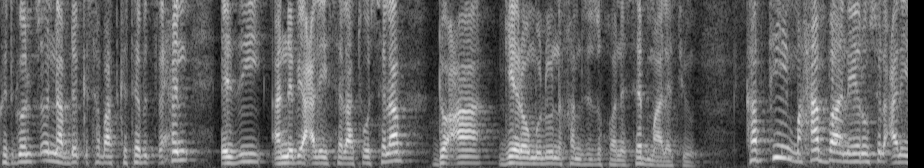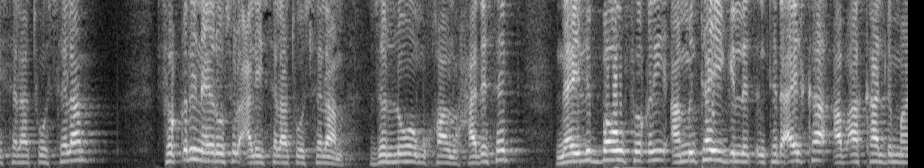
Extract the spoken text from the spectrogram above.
ክትገልፆን ናብ ደቂ ሰባት ከተብፅሕን እዚ ኣነቢ ዓለ ሰላት ወሰላም ዱዓ ገይሮምሉ ንከምዚ ዝኾነ ሰብ ማለት እዩ ካብቲ መሓባ ናይ ረሱል ዓለ ሰላት ወሰላም ፍቕሪ ናይ ረሱል ዓለይሂ ሰላቱ ወሰላም ዘለዎ ምዃኑ ሓደ ሰብ ናይ ልባዊ ፍቕሪ ኣብ ምንታይ ይግለጽ እንተ ደኣ ኢልካ ኣብ ኣካል ድማ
